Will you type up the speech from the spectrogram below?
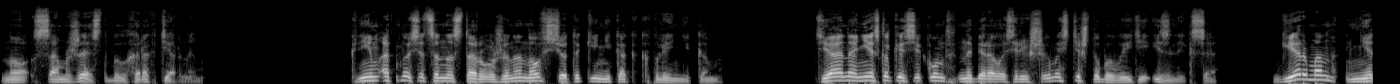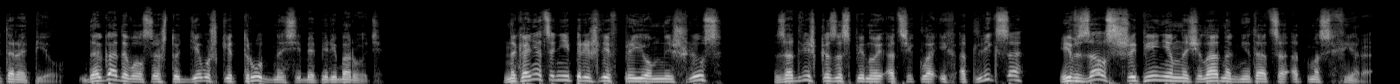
Но сам жест был характерным. К ним относятся настороженно, но все-таки не как к пленникам. Тиана несколько секунд набиралась решимости, чтобы выйти из Ликса. Герман не торопил. Догадывался, что девушке трудно себя перебороть. Наконец они перешли в приемный шлюз, задвижка за спиной отсекла их от Ликса, и в зал с шипением начала нагнетаться атмосфера.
